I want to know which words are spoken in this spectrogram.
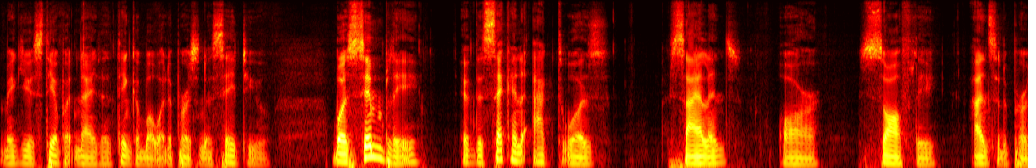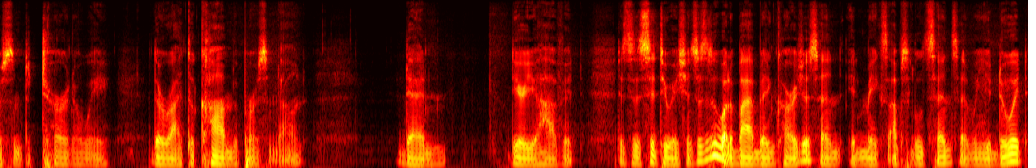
Make you stay up at night and think about what the person has said to you. But simply, if the second act was silence or softly answer the person to turn away, the right to calm the person down, then there you have it. This is a situation. So this is what the Bible encourages, and it makes absolute sense. And when you do it,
